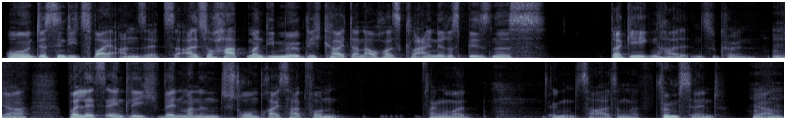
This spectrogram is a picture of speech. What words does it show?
Und das sind die zwei Ansätze. Also hat man die Möglichkeit, dann auch als kleineres Business dagegenhalten zu können. Mhm. Ja? Weil letztendlich, wenn man einen Strompreis hat von, sagen wir mal, irgendeine Zahl, sagen wir mal 5 Cent, mhm. ja,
